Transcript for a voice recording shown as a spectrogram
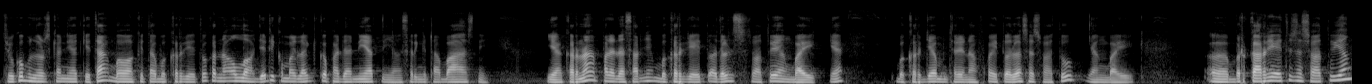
Cukup meluruskan niat kita bahwa kita bekerja itu karena Allah. Jadi kembali lagi kepada niat nih yang sering kita bahas nih. Ya, karena pada dasarnya bekerja itu adalah sesuatu yang baik ya. Bekerja mencari nafkah itu adalah sesuatu yang baik e, berkarya itu sesuatu yang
